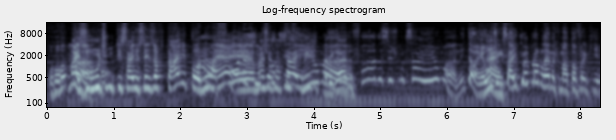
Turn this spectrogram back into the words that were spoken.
Opa. Mas o último que saiu, Sense of Time, pô, ah, não é, é mais Assassin's saiu, Creed, mano. tá ligado? Foda-se o último que saiu, mano. Então, é o é, último que saiu que foi o problema, que matou a franquia.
